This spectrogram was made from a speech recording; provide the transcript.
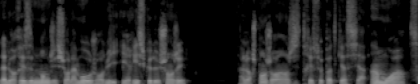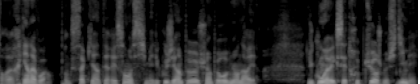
là le raisonnement que j'ai sur l'amour aujourd'hui, il risque de changer. Alors je pense j'aurais enregistré ce podcast il y a un mois, ça aurait rien à voir. Donc c'est ça qui est intéressant aussi. Mais du coup j'ai un peu, je suis un peu revenu en arrière. Du coup avec cette rupture, je me suis dit mais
